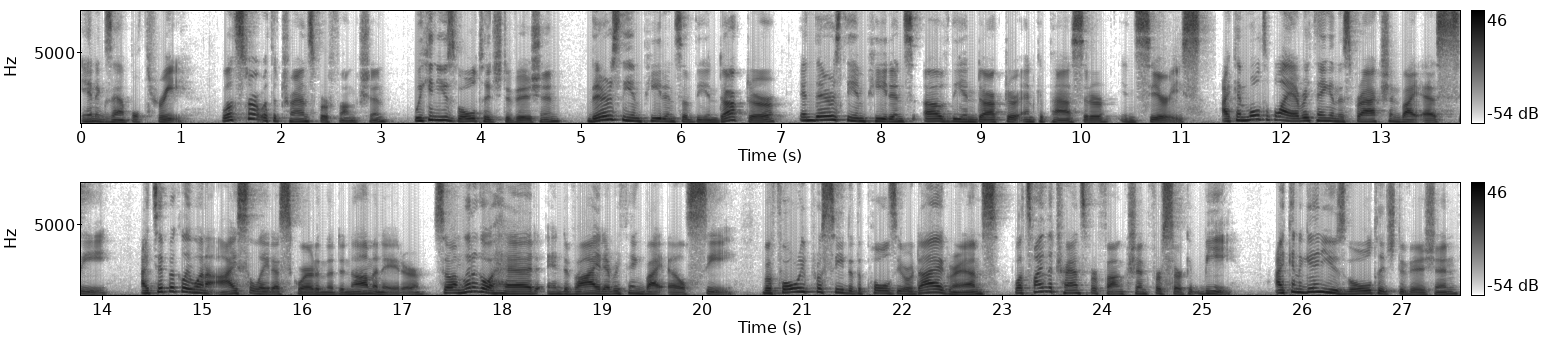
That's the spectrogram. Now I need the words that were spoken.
in example 3. Let's start with the transfer function. We can use voltage division. There's the impedance of the inductor, and there's the impedance of the inductor and capacitor in series. I can multiply everything in this fraction by SC. I typically want to isolate s squared in the denominator, so I'm going to go ahead and divide everything by LC. Before we proceed to the pole zero diagrams, let's find the transfer function for circuit B. I can again use voltage division.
